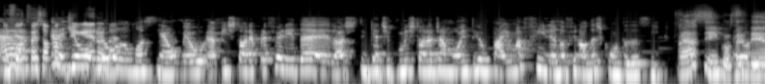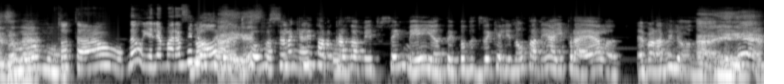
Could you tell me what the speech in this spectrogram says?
Ele falou que foi só pelo é, dinheiro, eu, né? Eu amo, assim, é, o meu, é a minha história preferida. é, eu acho assim, que é tipo uma história de amor entre um pai e uma filha, no final das contas, assim. É, sim, com certeza, eu, né? Eu amo. Total. Não, e ele é maravilhoso. Nossa, Ah, é esse- muito fofo. A cena assim, que ele né? tá no Tipo- casamento sem meia, tentando dizer que ele não tá nem aí pra ela, é maravilhoso. Ah, assim. ele é,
